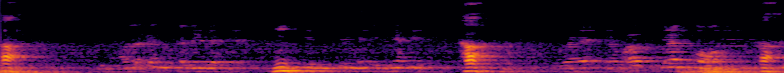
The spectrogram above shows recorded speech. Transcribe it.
हाँ। हाँ। हाँ।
